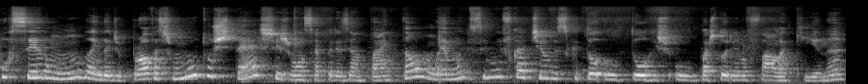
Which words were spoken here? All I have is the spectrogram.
por ser um mundo ainda de provas, muitos testes vão se apresentar. Então é muito significativo isso que o Torres, o Pastorino fala aqui, né?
